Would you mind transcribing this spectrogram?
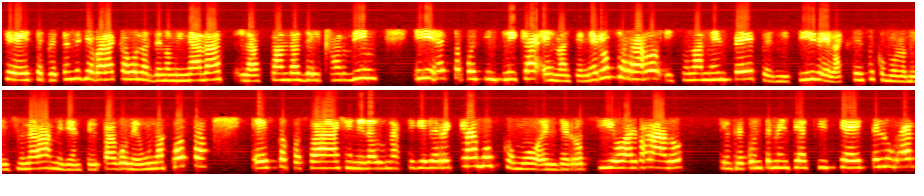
que se pretende llevar a cabo las denominadas las tandas del jardín y esto pues implica el mantenerlo cerrado y solamente permitir el acceso como lo mencionaba mediante el pago de una cuota. Esto pues ha generado una serie de reclamos como el de Rocío Alvarado, quien frecuentemente asiste a este lugar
